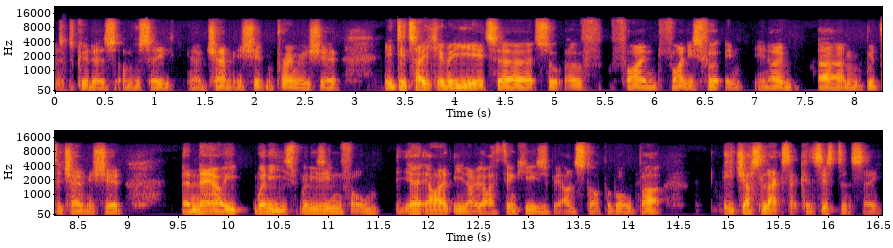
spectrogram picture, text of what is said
as good as obviously you know Championship and Premiership. It did take him a year to sort of find find his footing, you know, um, with the championship. And now, he, when he's when he's in form, yeah, I, you know, I think he's a bit unstoppable, but he just lacks that consistency,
